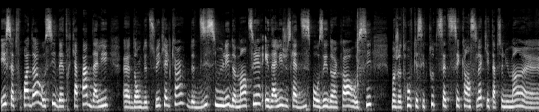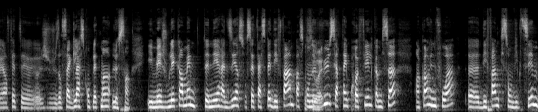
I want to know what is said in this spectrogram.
et cette froideur aussi d'être capable d'aller euh, donc de tuer quelqu'un, de dissimuler, de mentir et d'aller jusqu'à disposer d'un corps aussi. Moi, je trouve que c'est toute cette séquence-là qui est absolument, euh, en fait, je veux dire, ça glace complètement le sang. Et mais je voulais quand même tenir à dire sur cet aspect des femmes parce qu'on a vu certains profils comme ça. Encore une fois, euh, des femmes qui sont victimes.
